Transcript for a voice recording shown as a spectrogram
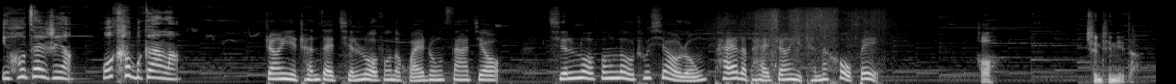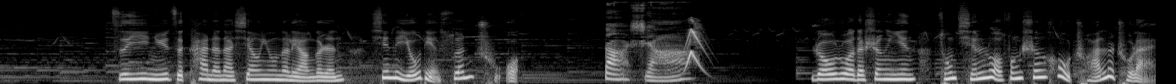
以后再这样，我可不干了。张逸晨在秦洛风的怀中撒娇，秦洛风露出笑容，拍了拍张逸晨的后背。好，全听你的。紫衣女子看着那相拥的两个人，心里有点酸楚。大侠。柔弱的声音从秦洛风身后传了出来，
